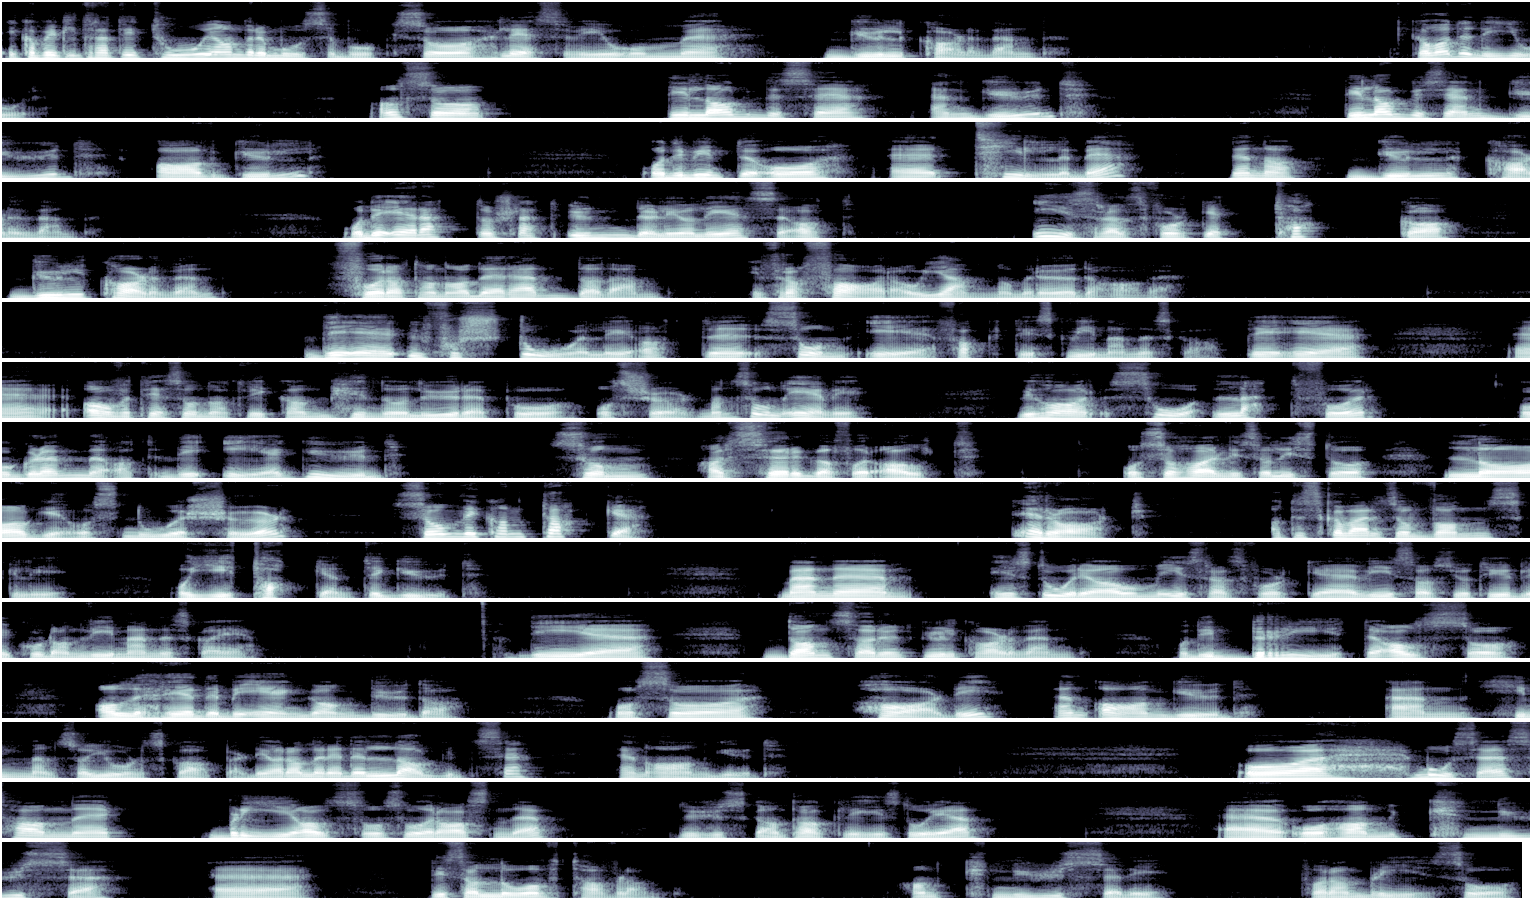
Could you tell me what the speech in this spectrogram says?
I kapittel 32 i andre Mosebok så leser vi jo om uh, gullkalven. Hva var det de gjorde? Altså, de lagde seg en gud. De lagde seg en gud av gull. Og de begynte å eh, tilbe denne gullkalven. Og det er rett og slett underlig å lese at israelsfolket takka gullkalven for at han hadde redda dem fra farao gjennom Rødehavet. Det er uforståelig at eh, sånn er faktisk vi mennesker. Det er eh, av og til sånn at vi kan begynne å lure på oss sjøl. Men sånn er vi. Vi har så lett for å glemme at det er Gud som har sørga for alt. Og så har vi så lyst til å lage oss noe sjøl som vi kan takke. Det er rart at det skal være så vanskelig og gi takken til Gud. Men eh, historia om israelsfolket viser oss jo tydelig hvordan vi mennesker er. De eh, danser rundt gullkalven, og de bryter altså allerede med en gang buda. Og så har de en annen gud enn himmels og jordens skaper. De har allerede lagd seg en annen gud. Og Moses han eh, blir altså så rasende. Du husker antakelig historien. Eh, og han knuser eh, disse lovtavlene. Han knuser de, for han blir så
